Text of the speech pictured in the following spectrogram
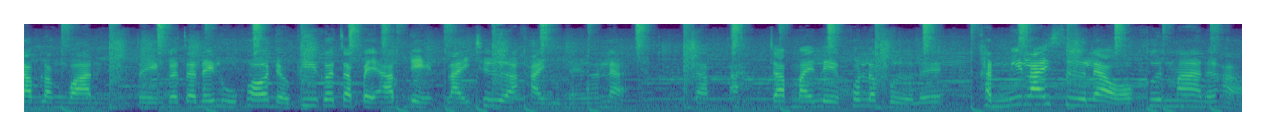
รับรางวัล ตัวเองก็จะได้รู้เพราะเดี๋ยวพี่ก็จะไปอัปเดตรายชื่อค่ะอยู่ในนั้นแหละจับอะจับหมายเลขคนละเบอร์เลยคันมีไล่ซื้อแล้วเอาขึ้นมาเลยค่ะ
